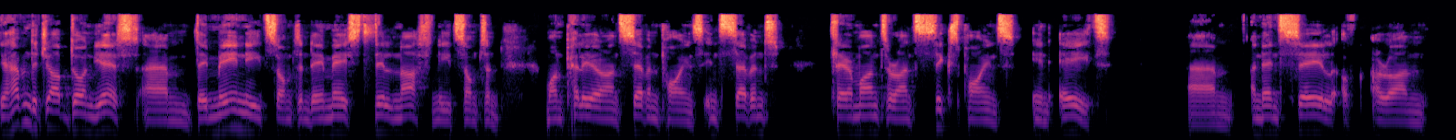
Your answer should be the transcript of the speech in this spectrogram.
they haven't the job done yet. Um, they may need something. They may still not need something. Montpellier are on seven points in seventh. Clermont are on six points in eighth. Um, and then Sale are on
